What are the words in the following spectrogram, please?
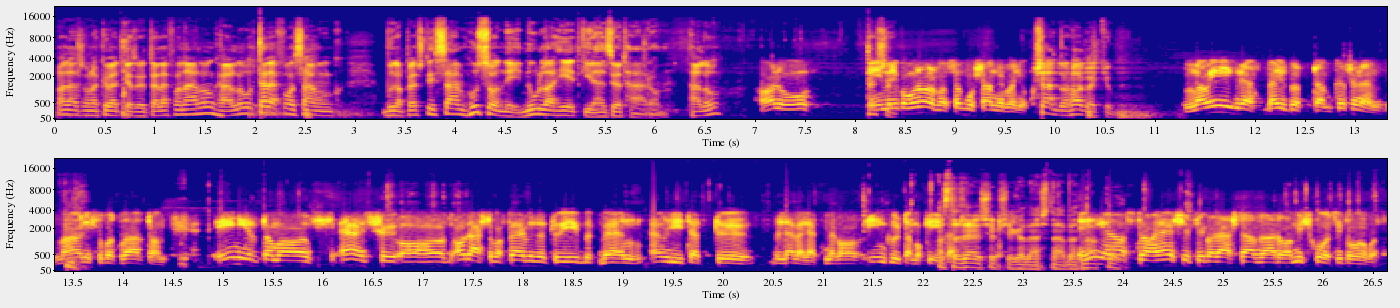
Adásban a következő telefonálunk. Halló. Telefonszámunk Budapesti szám 24 07 953. Halló. Halló, Tessék. én vagyok a vonalban, Szabó Sándor vagyok. Sándor, hallgatjuk. Na végre bejutottam, köszönöm, már elég sokat vártam. Én írtam az első, az adásnak a felvezetőjében említett levelet, meg a, én küldtem a képet. Azt az elsőbségadástábát. Igen, azt a elsőségadás tábláról a Miskolci dolgot.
